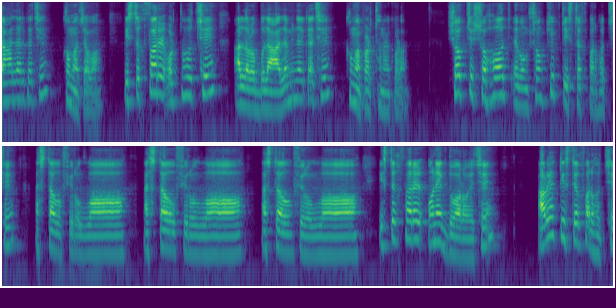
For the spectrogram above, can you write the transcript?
তাআলার কাছে ক্ষমা চাওয়া ইস্তেকফারের অর্থ হচ্ছে আল্লাহ রব্বুল্লাহ আলমিনের কাছে ক্ষমা প্রার্থনা করা সবচেয়ে সহজ এবং সংক্ষিপ্ত ইস্তেকফার হচ্ছে আস্তাও ফিরুল্লাহ আস্তাও ফিরুল্লাহ আস্তাও ফিরুল্লাহ ইস্তেকফারের অনেক দোয়া রয়েছে আরও একটি ইস্তেকফার হচ্ছে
